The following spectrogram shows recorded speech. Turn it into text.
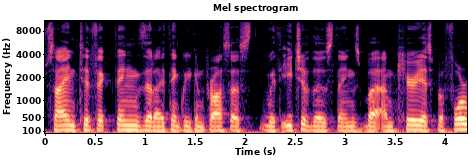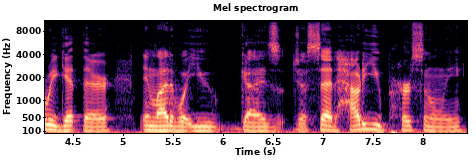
scientific things that I think we can process with each of those things. But I'm curious, before we get there, in light of what you guys just said, how do you personally,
